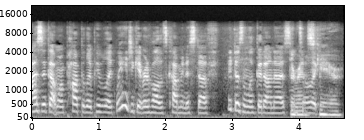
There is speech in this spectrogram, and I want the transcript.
as it got more popular, people were like we need to get rid of all this communist stuff. It doesn't look good on us. The and Red so like Scare.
